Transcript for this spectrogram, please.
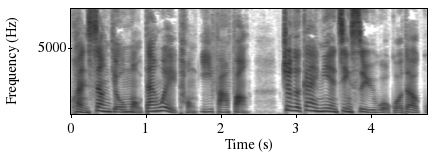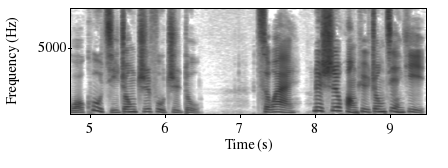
款项由某单位统一发放，这个概念近似于我国的国库集中支付制度。此外，律师黄玉忠建议。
